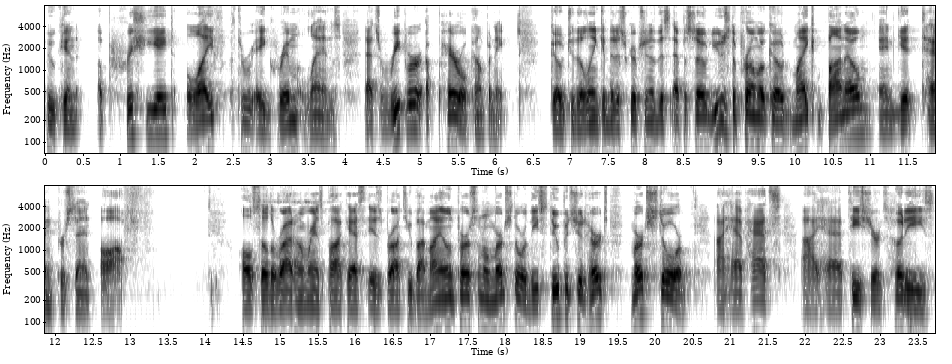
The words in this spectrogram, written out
who can appreciate life through a grim lens. That's Reaper Apparel Company. Go to the link in the description of this episode, use the promo code Mike Bono, and get 10% off. Also, the Ride Home Rants podcast is brought to you by my own personal merch store, the Stupid Should Hurt merch store. I have hats, I have t shirts, hoodies,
